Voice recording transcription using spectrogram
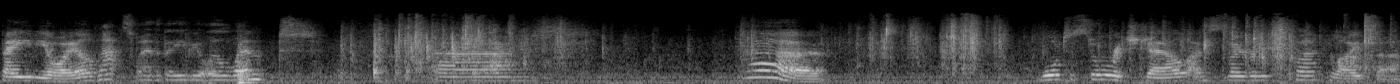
Baby oil. That's where the baby oil went. Um, oh. Water storage gel and slow release fertilizer.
